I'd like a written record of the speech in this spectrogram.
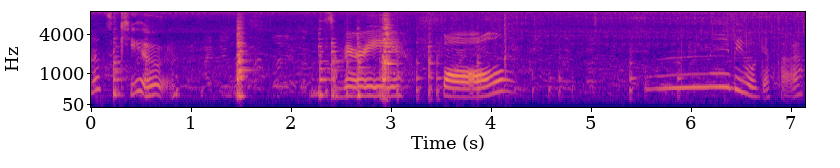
That's cute. It's very fall. Maybe we'll get that.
